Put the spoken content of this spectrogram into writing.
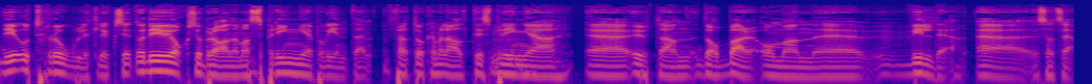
det är otroligt lyxigt och det är ju också bra när man springer på vintern för att då kan man alltid springa eh, utan dobbar om man eh, vill det, eh, så att säga.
